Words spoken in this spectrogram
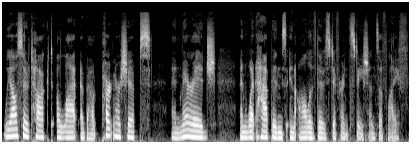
we also talked a lot about partnerships and marriage and what happens in all of those different stations of life.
